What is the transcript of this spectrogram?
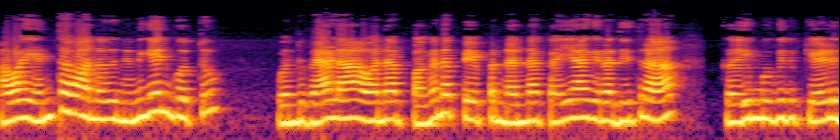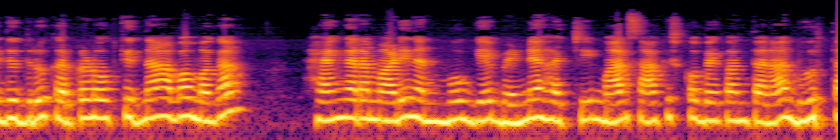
ಅವ ಎಂತವ ಅನ್ನೋದು ನಿನಗೇನ್ ಗೊತ್ತು? ಒಂದು ವೇಳ ಅವನ ಮಗನ ಪೇಪರ್ ನನ್ನ ಕೈಯಾಗಿರದಿದ್ರ ಕೈ ಮುಗಿದು ಕೇಳಿದ್ರು ಕರ್ಕೊಂಡು ಹೋಗ್ತಿದ್ನ ಅವ ಮಗ? ಹ್ಯಾಂಗಾರ ಮಾಡಿ ನನ್ ಮೂಗ್ಗೆ ಬೆಣ್ಣೆ ಹಚ್ಚಿ ಮಾರ್ಸ್ ಹಾಕಿಸ್ಕೋಬೇಕಂತನ ದೂರ್ತ.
